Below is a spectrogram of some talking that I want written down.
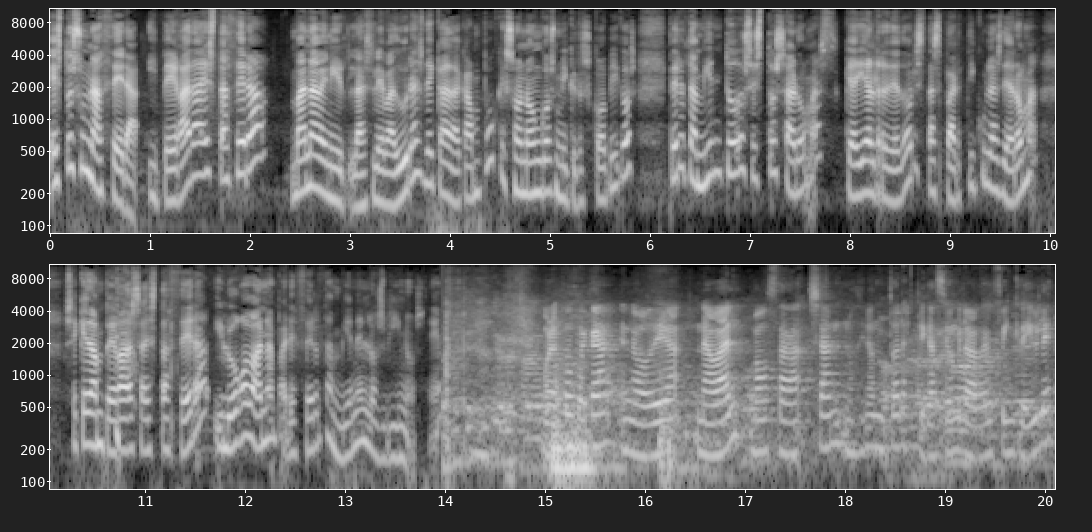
Esto es una cera y pegada a esta cera van a venir las levaduras de cada campo, que son hongos microscópicos, pero también todos estos aromas que hay alrededor, estas partículas de aroma, se quedan pegadas a esta cera y luego van a aparecer también en los vinos. ¿eh? Bueno, estamos acá en la bodega naval. Vamos a. Ya nos dieron toda la explicación, que la verdad que fue increíble.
